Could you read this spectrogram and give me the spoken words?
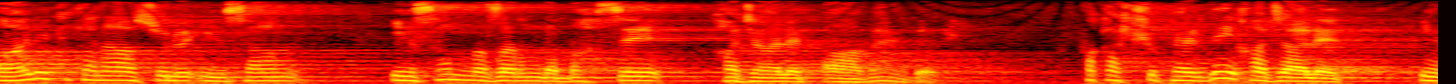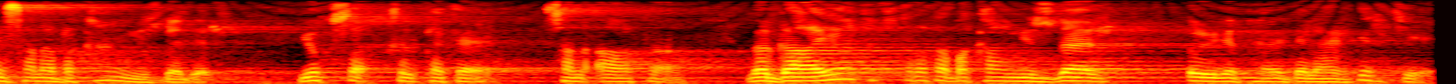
alet-i tenasülü insan, insan nazarında bahsi hacalet haberdir. Fakat şu perde-i hacalet insana bakan yüzdedir. Yoksa hılkate, sanata ve gayet-i fıtrata bakan yüzler öyle perdelerdir ki,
